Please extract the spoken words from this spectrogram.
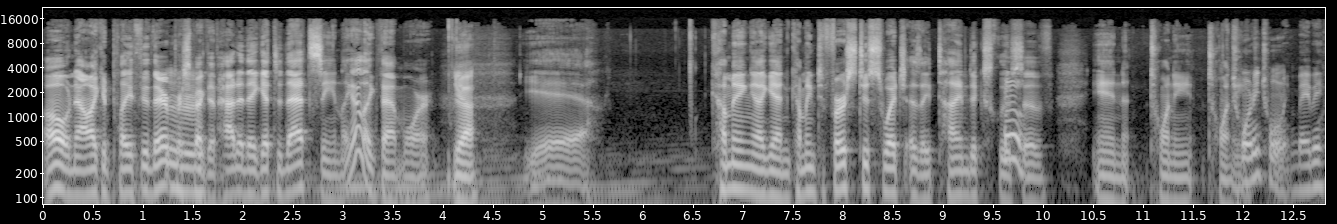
oh, now I could play through their Mhm. perspective. How did they get to that scene? Like I like that more. Yeah. Yeah. Coming again, coming to first to Switch as a timed exclusive in 2020. 2020, baby.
